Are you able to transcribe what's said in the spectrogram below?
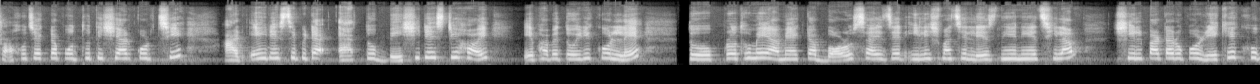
সহজ একটা পদ্ধতি শেয়ার করছি। আর এই রেসিপিটা এত বেশি টেস্টি হয়, এভাবে তৈরি করলে তো প্রথমে আমি একটা বড় সাইজের ইলিশ মাছের লেজ নিয়ে নিয়েছিলাম। শিলপাটার উপর রেখে খুব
